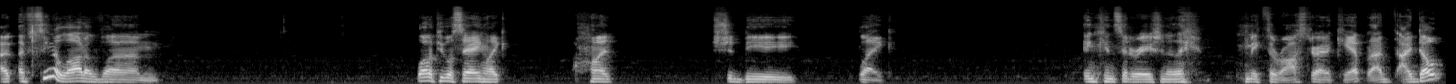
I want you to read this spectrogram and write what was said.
I I've seen a lot of um a lot of people saying like Hunt should be like in consideration to like make the roster out of camp, but I I don't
